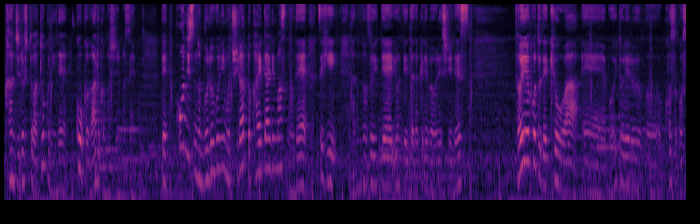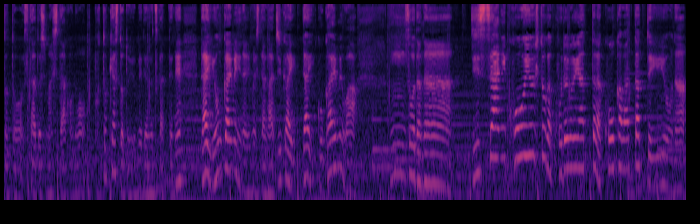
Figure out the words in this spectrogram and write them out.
感じる人は特にね効果があるかもしれません。で本日のブログにもちらっと書いてありますので是非覗いて読んでいただければ嬉しいです。ということで今日は、えー、ボイトレルームこそこそとスタートしました。このポッドキャストというメディアを使ってね第4回目になりましたが次回第5回目はうんそうだな。実際にこういう人がこれをやったらこう変わったっていうような、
